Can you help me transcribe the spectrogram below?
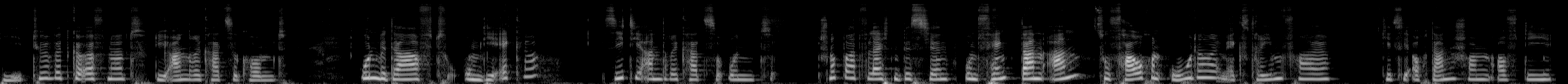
Die Tür wird geöffnet, die andere Katze kommt unbedarft um die Ecke sieht die andere Katze und schnuppert vielleicht ein bisschen und fängt dann an zu fauchen oder im Extremfall geht sie auch dann schon auf die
